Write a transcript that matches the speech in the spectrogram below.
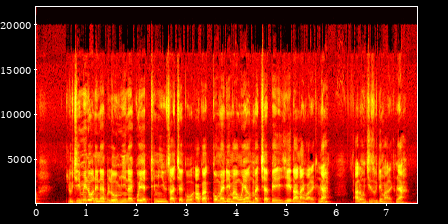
လူကြီးမင်းတို့အနေနဲ့ဘယ်လိုမြင်လဲကိုယ့်ရဲ့ထင်မြင်ယူဆချက်ကိုအောက်က comment တွေမှာဝင်ရောက်မှတ်ချက်ပေးရေးသားနိုင်ပါတယ်ခင်ဗျာ။အားလုံးကျေးဇူးတင်ပါတယ်ခင်ဗျာ။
